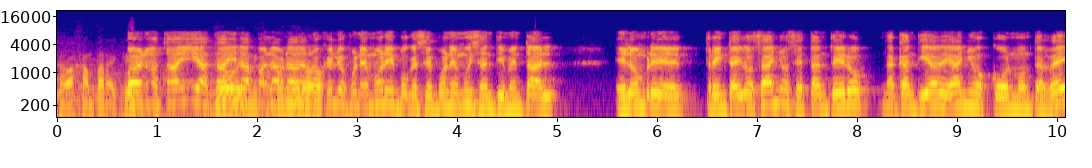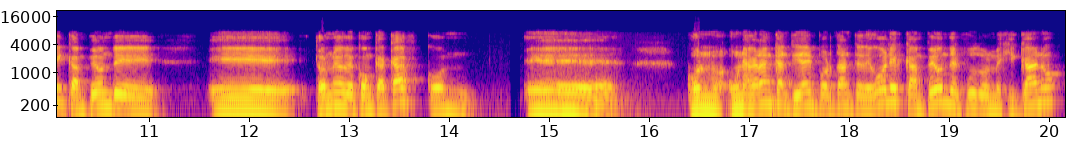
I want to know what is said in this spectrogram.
trabajan para que... Bueno, hasta ahí, hasta ahí la palabra de Rogelio Funemori porque se pone muy sentimental. El hombre, 32 años, está entero, una cantidad de años con Monterrey, campeón de eh, torneo de CONCACAF, con, eh, con una gran cantidad importante de goles, campeón del fútbol mexicano,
